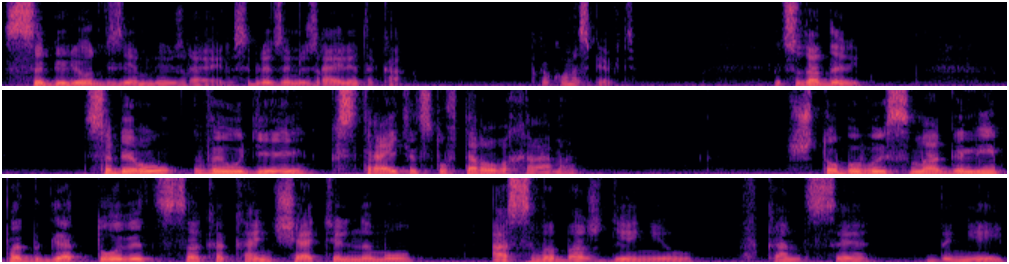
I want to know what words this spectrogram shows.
соберет в землю Израиля. Соберет в землю Израиля это как? В каком аспекте? Мецудат Давид. Соберу в Иудее к строительству второго храма, чтобы вы смогли подготовиться к окончательному освобождению в конце дней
